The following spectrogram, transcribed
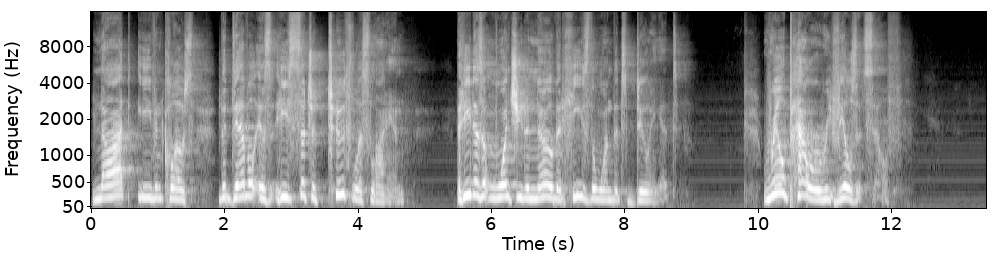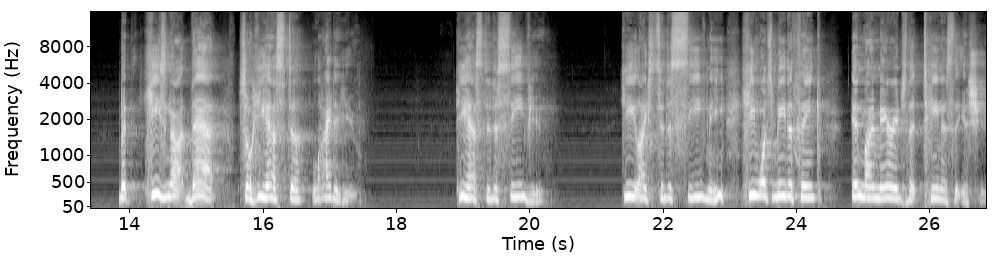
Not even close. The devil is, he's such a toothless lion that he doesn't want you to know that he's the one that's doing it. Real power reveals itself. But he's not that, so he has to lie to you. He has to deceive you. He likes to deceive me. He wants me to think in my marriage that Tina's the issue.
